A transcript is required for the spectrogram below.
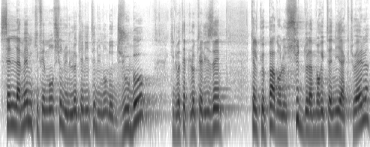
celle-là même qui fait mention d'une localité du nom de Djubo, qui doit être localisée quelque part dans le sud de la Mauritanie actuelle,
